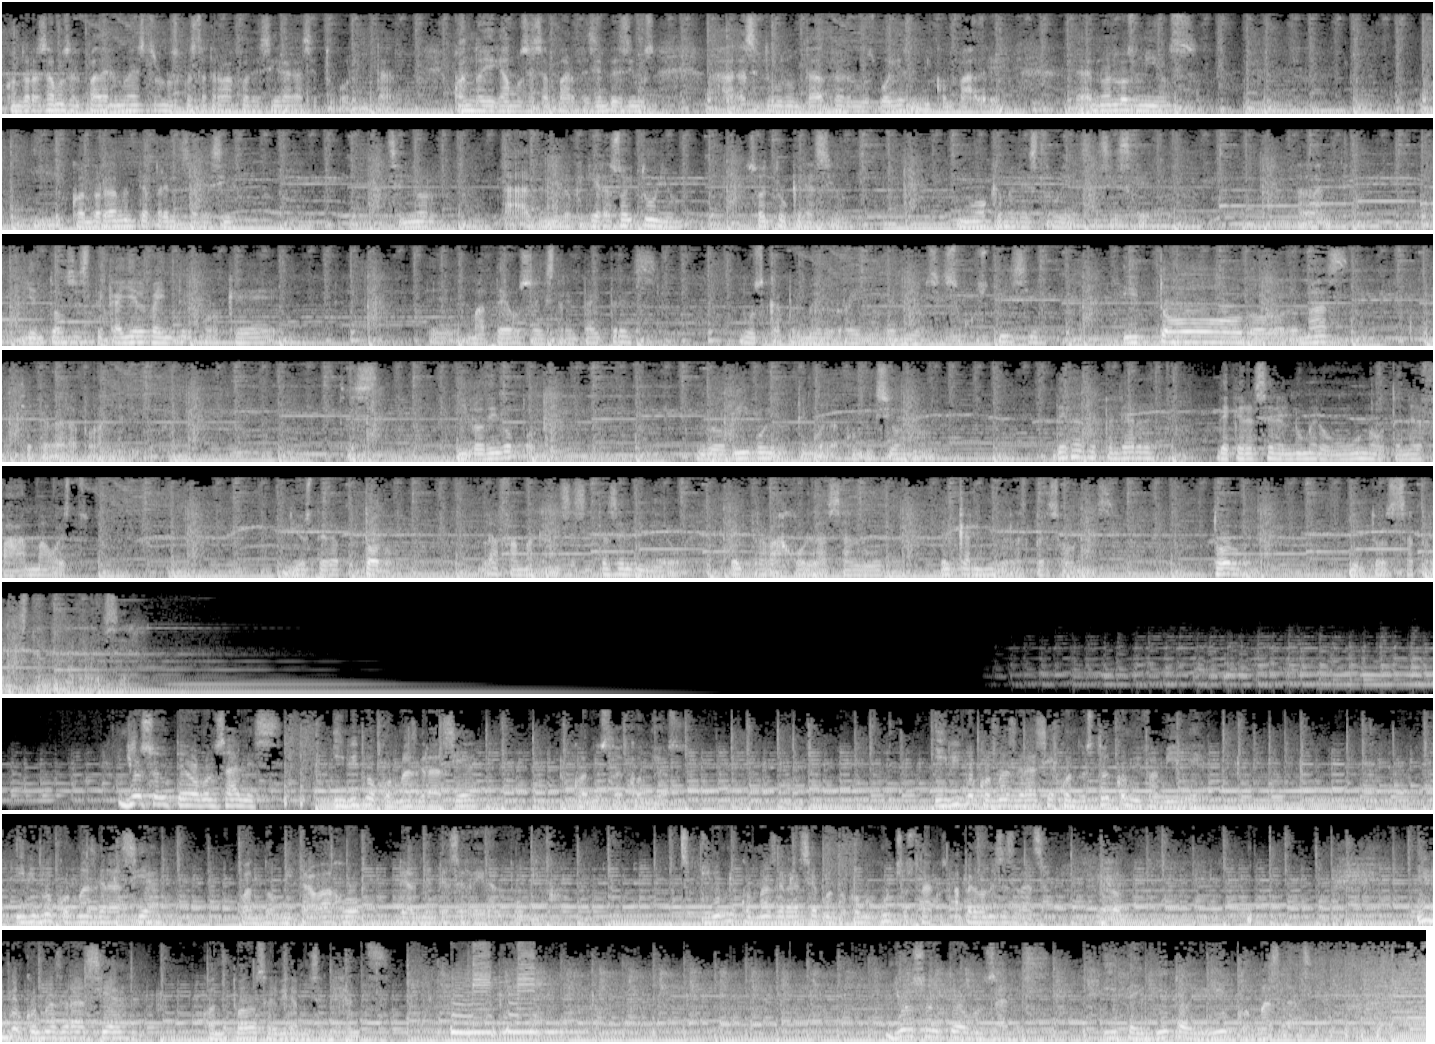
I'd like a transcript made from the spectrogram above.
Cuando rezamos el Padre Nuestro nos cuesta trabajo decir hágase tu voluntad. Cuando llegamos a esa parte siempre decimos hágase tu voluntad, pero en los bueyes de mi compadre, eh, no en los míos. Y cuando realmente aprendes a decir, Señor, haz de mí lo que quieras, soy tuyo, soy tu creación, modo que me destruyas, así es que adelante. Y entonces te cae el 20 porque eh, Mateo 6:33 busca primero el reino de Dios y su justicia y todo lo demás se te dará por añadido. Entonces, y lo digo porque lo vivo y tengo la convicción, ¿no? Dejas de pelear de, de querer ser el número uno o tener fama o esto. Dios te da todo. La fama que necesitas, el dinero, el trabajo, la salud, el cariño de las personas. Todo. Y entonces aprendes también a agradecer. Yo soy Teo González y vivo con más gracia cuando estoy con Dios. Y vivo con más gracia cuando estoy con mi familia. Y vivo con más gracia cuando mi trabajo realmente hace reír al público. Y vivo con más gracia cuando como muchos tacos. Ah, perdón, esa es gracia. Perdón. Y vivo con más gracia cuando puedo servir a mis semejantes. Yo soy Teo González y te invito a vivir con más gracia.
